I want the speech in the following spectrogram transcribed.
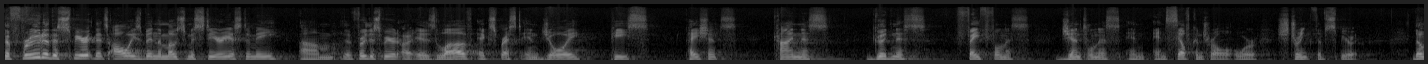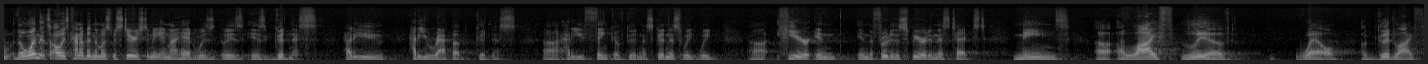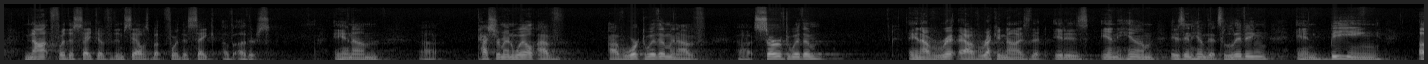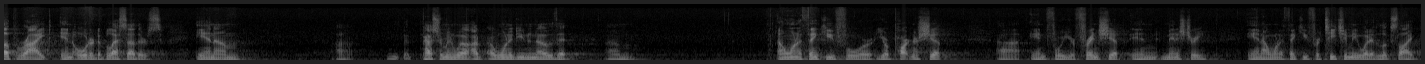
The fruit of the Spirit that's always been the most mysterious to me, um, the fruit of the Spirit is love expressed in joy, peace, patience, kindness, goodness, faithfulness, gentleness, and, and self control or strength of spirit. The, the one that's always kind of been the most mysterious to me in my head was, was is goodness. How do you, how do you wrap up goodness? Uh, how do you think of goodness? Goodness, we, we uh, here in, in the fruit of the Spirit in this text, means uh, a life lived well, a good life, not for the sake of themselves, but for the sake of others. And um, uh, Pastor Manuel, I've, I've worked with him and I've uh, served with him. And I've, re- I've recognized that it is in him, it is in him that's living and being upright in order to bless others. And um, Pastor Manuel, I, I, wanted you to know that um, I want to thank you for your partnership uh, and for your friendship in ministry. And I want to thank you for teaching me what it looks like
